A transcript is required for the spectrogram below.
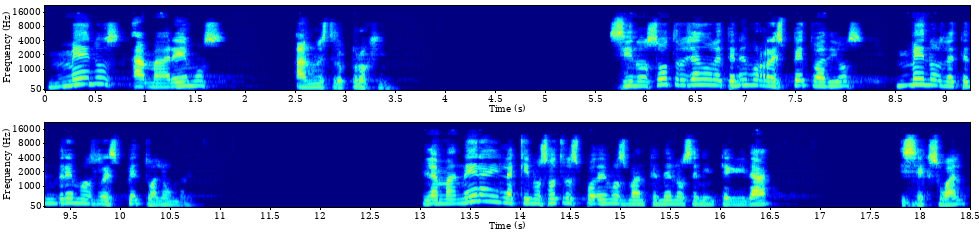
menos amaremos a nuestro prójimo. Si nosotros ya no le tenemos respeto a Dios, menos le tendremos respeto al hombre. La manera en la que nosotros podemos mantenernos en integridad y sexual,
